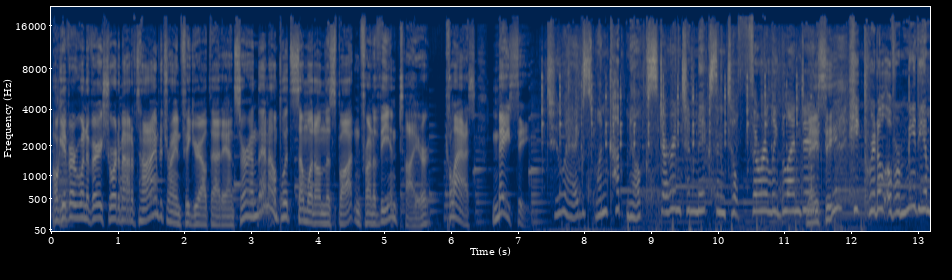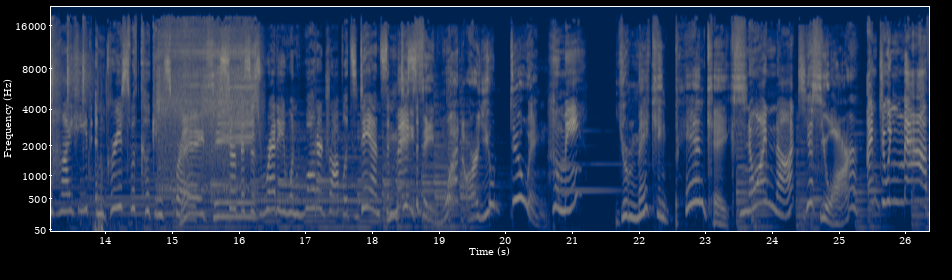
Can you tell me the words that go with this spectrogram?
I'll give everyone a very short amount of time to try and figure out that answer, and then I'll put someone on the spot in front of the entire class. Macy. Two eggs, one cup milk, stir into mix until thoroughly blended. Macy? Heat griddle over medium high heat and grease with cooking spray. Macy! Surface is ready when water droplets dance and Macy, what are you doing? Who, me? You're making pancakes. No, I'm not. Yes, you are. I'm doing math.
